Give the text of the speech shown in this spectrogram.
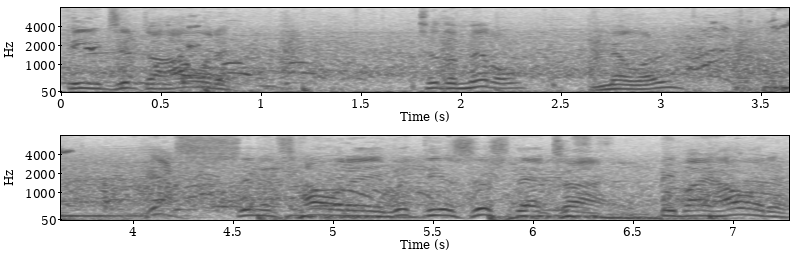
Feeds it to Holiday. To the middle. Miller. Yes, and it's Holiday with the assist that time. By Holiday.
